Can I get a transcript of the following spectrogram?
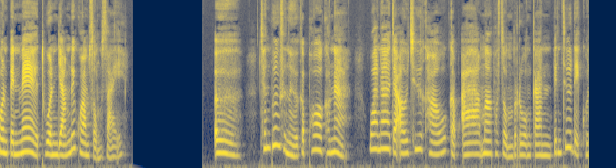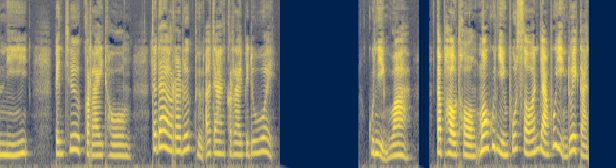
คนเป็นแม่ทวนย้ำด้วยความสงสัย เออ ฉันเพิ่งเสนอกับพ่อเขาน่ะ ว่าน่าจะเอาชื่อเขากับอามาผสมรวมกันเป็นชื่อเด็กคนนี้ เป็นชื่อไกรทอง จะได้ระลึกถึงอาจารย์ไกรไปด้วย คุณหญิงว่าตะเภาทองมองคุณหญิงพูดซ้อนอย่างผู้หญิงด้วยกัน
